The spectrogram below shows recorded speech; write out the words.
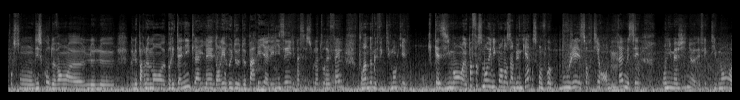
pour son discours devant le, le, Parlement britannique. Là, il est dans les rues de, de Paris, à l'Élysée. Il est passé sous la Tour Eiffel pour un homme effectivement qui est quasiment, pas forcément uniquement dans un bunker, parce qu'on le voit bouger et sortir en Ukraine, mm. mais c'est, on imagine effectivement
